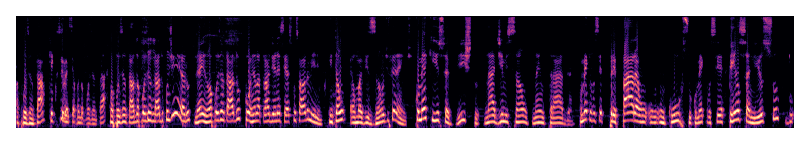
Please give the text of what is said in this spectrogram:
aposentar, o que, que você vai ser quando aposentar. Um aposentado, aposentado com dinheiro, né? E não aposentado correndo atrás do INSS com salário mínimo. Então, é uma visão diferente. Como é que isso é visto na admissão, na entrada? Como é que você prepara um, um- um curso? Como é que você pensa nisso do,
